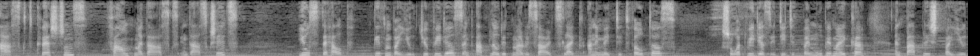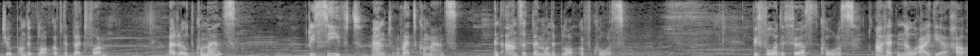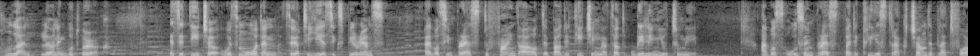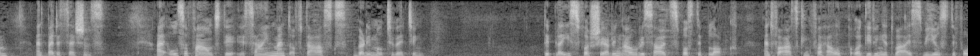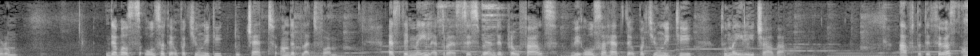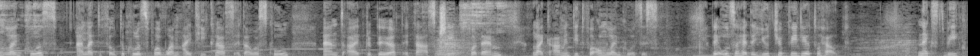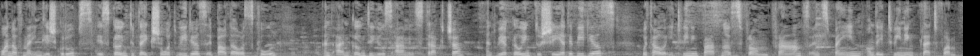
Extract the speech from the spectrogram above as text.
asked questions, found my tasks in task sheets, used the help given by YouTube videos and uploaded my results like animated photos, short videos edited by Movie Maker and published by YouTube on the blog of the platform. I wrote comments, received and read comments, and answered them on the blog, of course. Before the first course, I had no idea how online learning would work. As a teacher with more than 30 years experience, I was impressed to find out about a teaching method really new to me. I was also impressed by the clear structure on the platform and by the sessions. I also found the assignment of tasks very motivating. The place for sharing our results was the blog, and for asking for help or giving advice, we used the forum. There was also the opportunity to chat on the platform. As the mail addresses were in the profiles, we also had the opportunity to mail each other. After the first online course, I led the photo course for one IT class at our school and I prepared a task sheet for them like Armin did for online courses. They also had a YouTube video to help. Next week, one of my English groups is going to take short videos about our school and I'm going to use Armin's structure and we are going to share the videos with our eTwinning partners from France and Spain on the eTwinning platform.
